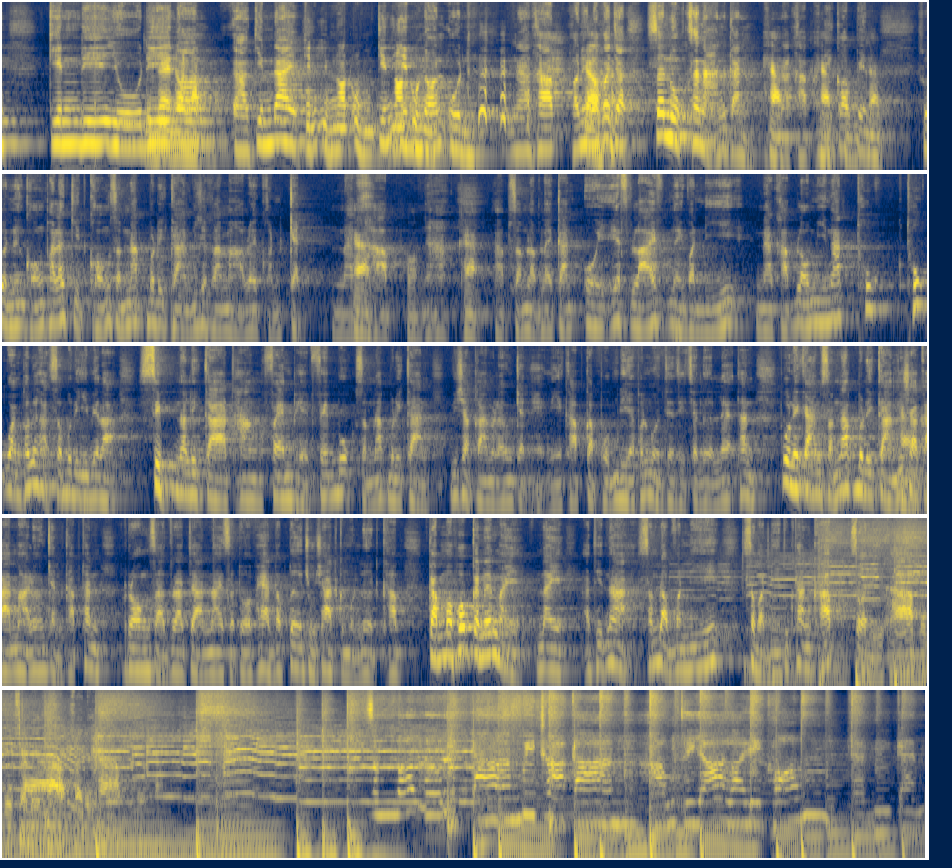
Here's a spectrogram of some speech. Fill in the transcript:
กินดีอยู่กินดีได้นนออนหลันบอ่ากินได้กินอิ่มนอนอุ่นกินอิ่มนอนอุ่นนะครับคราวนี้ครับเราก็จะสนุกสนานกันครับนะครับอันครับนี้ก็เป็นครับส่วนหนึ่งของภารกิจของสำนักบริการวิชาการมหาวิทยาลัยขอนแก่นนะครับผมนะฮะครับครับสำหรับรายการ OAF Live ในวันนี้นะครับเรามีนัดทุก ทุกวันพฤหัสบดีเวลา 10 นาฬิกาทางแฟนเพจ Facebook สำนักบริการวิชาการมหาวิทยาลัยขอนแก่นแห่งนี้ครับ กับผมเดียพระมลเจนศรีเจริญและท่านผู้ในการสำนักบริการวิชาการมหาวิทยาลัยขอนแก่นครับ ท่านรองศาสตราจารย์นายสัตวแพทย์ดรชูชาติกมลเลิศครับ กลับมาพบกันได้ใหม่ในอาทิตย์หน้าสำหรับวันนี้ สวัสดีทุกท่านครับ สวัสดีครับ สวัสดีครับ สวัสดีครับสำนักบริการวิชาการมหาวิทยาลัยขอนแก่นแก่น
